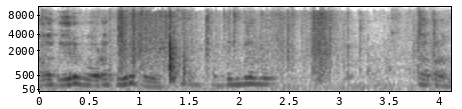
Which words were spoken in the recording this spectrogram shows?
അത് കീറി പോടാ കീറി പോകും എന്തെങ്കിലും ഇതാക്കണം?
